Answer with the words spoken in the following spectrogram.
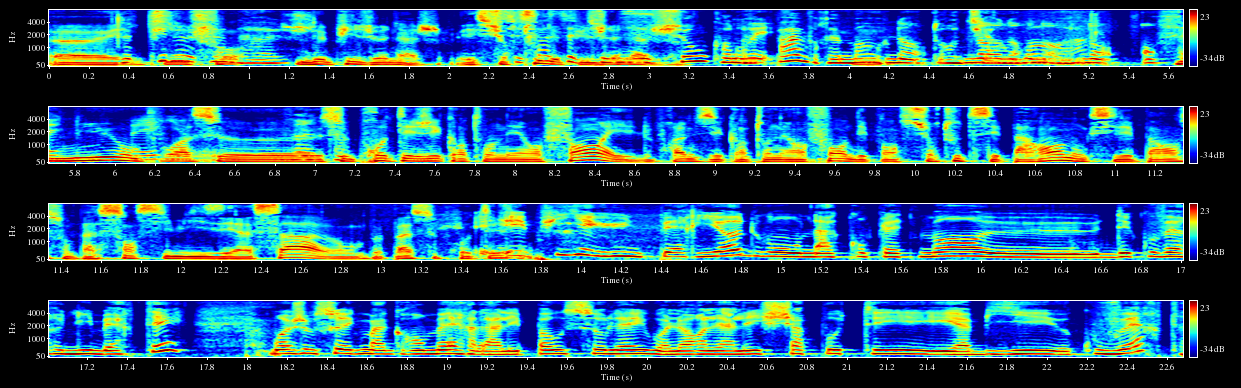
euh, depuis le jeune âge. Depuis le jeune âge, et surtout depuis le jeune âge. C'est qu'on n'a pas vraiment non, entièrement. Non, non, non, En fait, mieux on pourra se, se protéger quand on est enfant, et le problème c'est quand on est enfant, on dépend surtout de ses parents. Donc si les parents sont pas sensibilisés à ça, on peut pas se protéger. Et, puis il y a eu une période où on a complètement euh, découvert une liberté. Moi, je me souviens que ma grand-mère, elle allait pas au soleil, ou alors elle allait chapeauter et habiller euh, couverte.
